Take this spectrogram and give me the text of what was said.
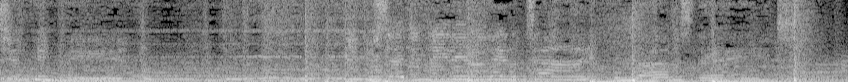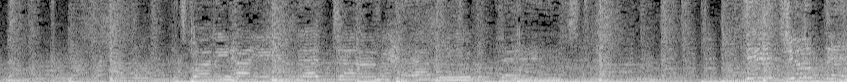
should be me. You said you needed a little time for my mistakes. It's funny how you use that time to have me replaced. Did you think?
